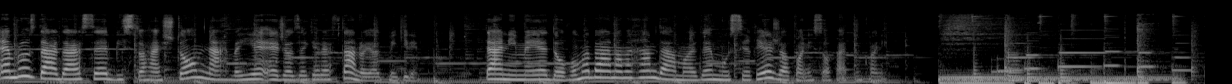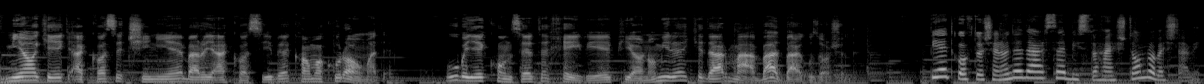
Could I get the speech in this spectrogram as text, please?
امروز در درس 28 نحوه اجازه گرفتن رو یاد می‌گیریم. در نیمه دوم برنامه هم در مورد موسیقی ژاپنی صحبت می‌کنیم. میا که یک عکاس چینیه برای عکاسی به کاماکورا اومده او به یک کنسرت خیریه پیانو میره که در معبد برگزار شده بیاید گفت و شنود درس 28 رو بشنوید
